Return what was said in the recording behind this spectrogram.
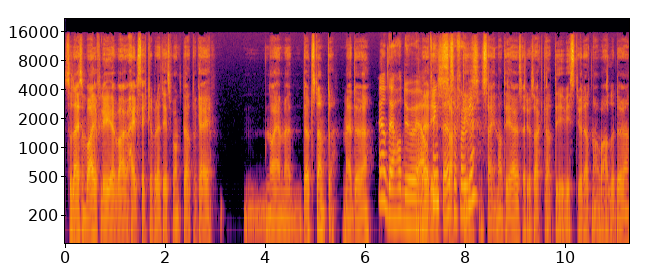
Så de som var i flyet, var jo helt sikre på det tidspunktet at ok, nå er vi dødsdømte, er døde. Ja, det hadde jo jeg òg er tenkt, det, selvfølgelig. I seinere tider så er det jo sagt at de visste jo det at nå var alle døde.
